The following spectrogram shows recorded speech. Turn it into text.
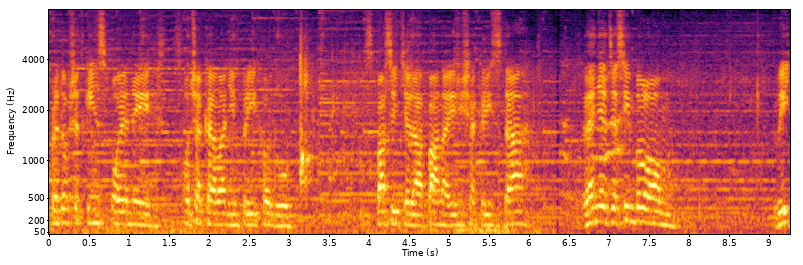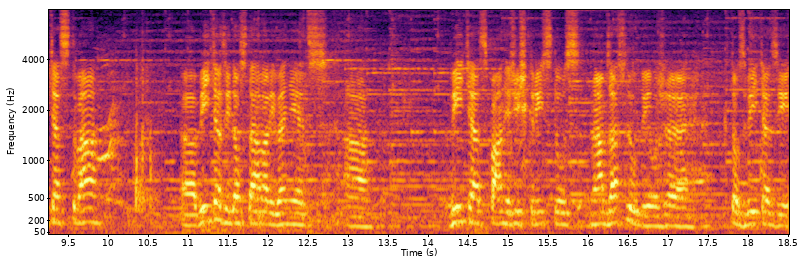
predovšetkým spojený s očakávaním príchodu spasiteľa pána Ježiša Krista. Venec je symbolom víťazstva. E, víťazi dostávali veniec a víťaz pán Ježiš Kristus nám zaslúbil, že kto z víťazí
